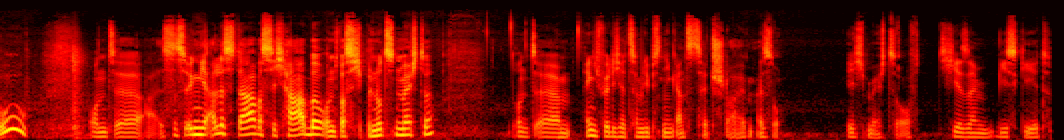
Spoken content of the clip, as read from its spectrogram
Uh, und äh, es ist irgendwie alles da, was ich habe und was ich benutzen möchte. Und ähm, eigentlich würde ich jetzt am liebsten die ganze Zeit schreiben. Also ich möchte so oft hier sein, wie es geht.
